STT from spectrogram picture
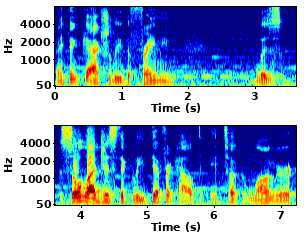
And I think actually the framing was so logistically difficult, it took longer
